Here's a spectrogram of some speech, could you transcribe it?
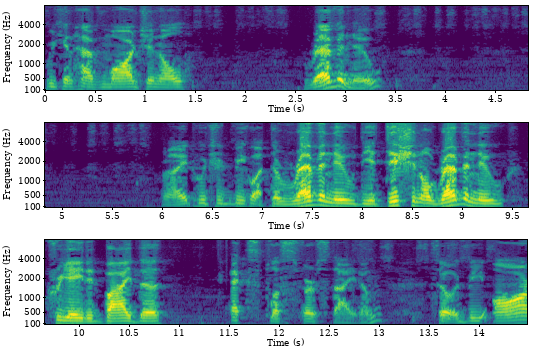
We can have marginal revenue, right? Which would be what? The revenue, the additional revenue created by the x plus first item. So it would be r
